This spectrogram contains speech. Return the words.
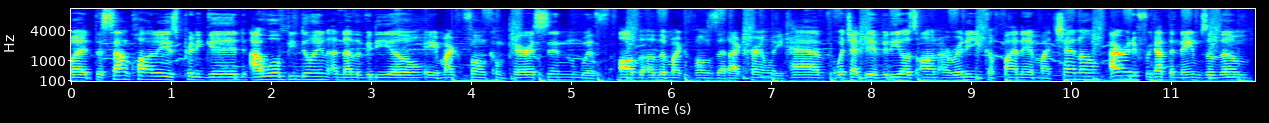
But the sound quality is pretty good. I will be doing another video, a microphone comparison with all the other microphones that I currently have, which I did videos on already. You can find it in my channel. I already forgot the names of them.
